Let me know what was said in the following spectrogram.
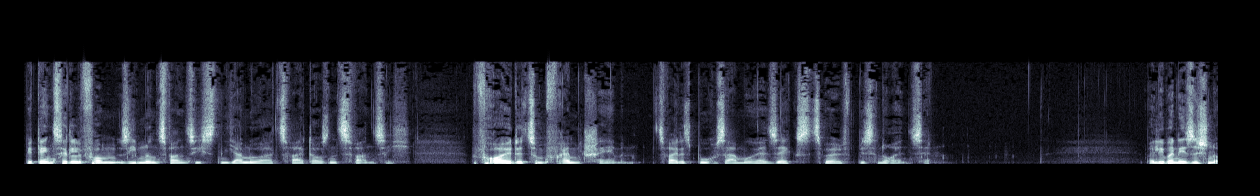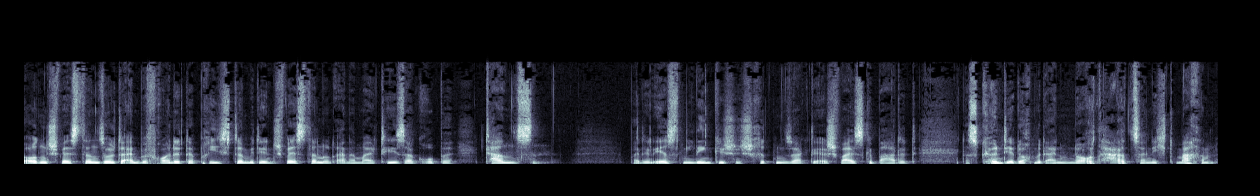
Bedenkzettel vom 27. Januar 2020 Freude zum Fremdschämen. Zweites Buch Samuel 6, 12 bis 19. Bei libanesischen Ordensschwestern sollte ein befreundeter Priester mit den Schwestern und einer Maltesergruppe tanzen. Bei den ersten linkischen Schritten sagte er schweißgebadet, das könnt ihr doch mit einem Nordharzer nicht machen.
